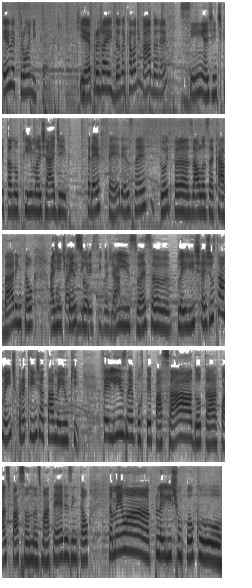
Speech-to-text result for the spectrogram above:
eletrônica, que é para já ir dando aquela animada, né? Sim, a gente que tá no clima já de pré-férias, né? Doido para as aulas acabarem, então a gente pensou já. Isso, essa playlist é justamente para quem já tá meio que feliz, né, por ter passado ou tá quase passando nas matérias, então também é uma playlist um pouco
